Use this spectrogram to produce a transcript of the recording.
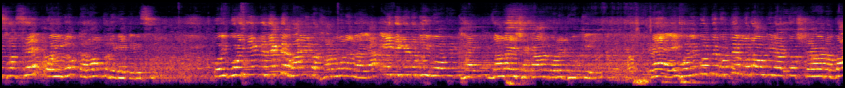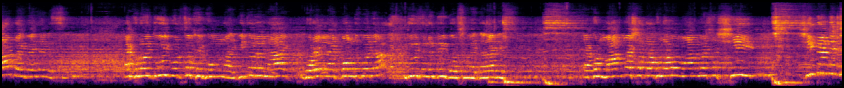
বই আছে ওই লোকটার অন্তরে গাইতে গেছে। ওই বই দেখতে দেখতে বাড়ির কথা মনে নাই। আর এইদিকে তো দুই বউ অপেক্ষায়, জামাই এসে কার ঘরে ঢুকে। হ্যাঁ এইভাবে করতে করতে মোটামুটি রাত দশটা, এগারোটা বারোটাই বেজে গেছে। এখন ওই দুই বোর চোখে ঘুম নাই। ভিতরে লাইট, ঘরের লাইট বন্ধ করে দুইজনে দুই ঘর সময় দাঁড়ায় গেছে এখন মাঘ মাসে তখন আবার মাঘ মাসে শীত। শীতের দিনে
